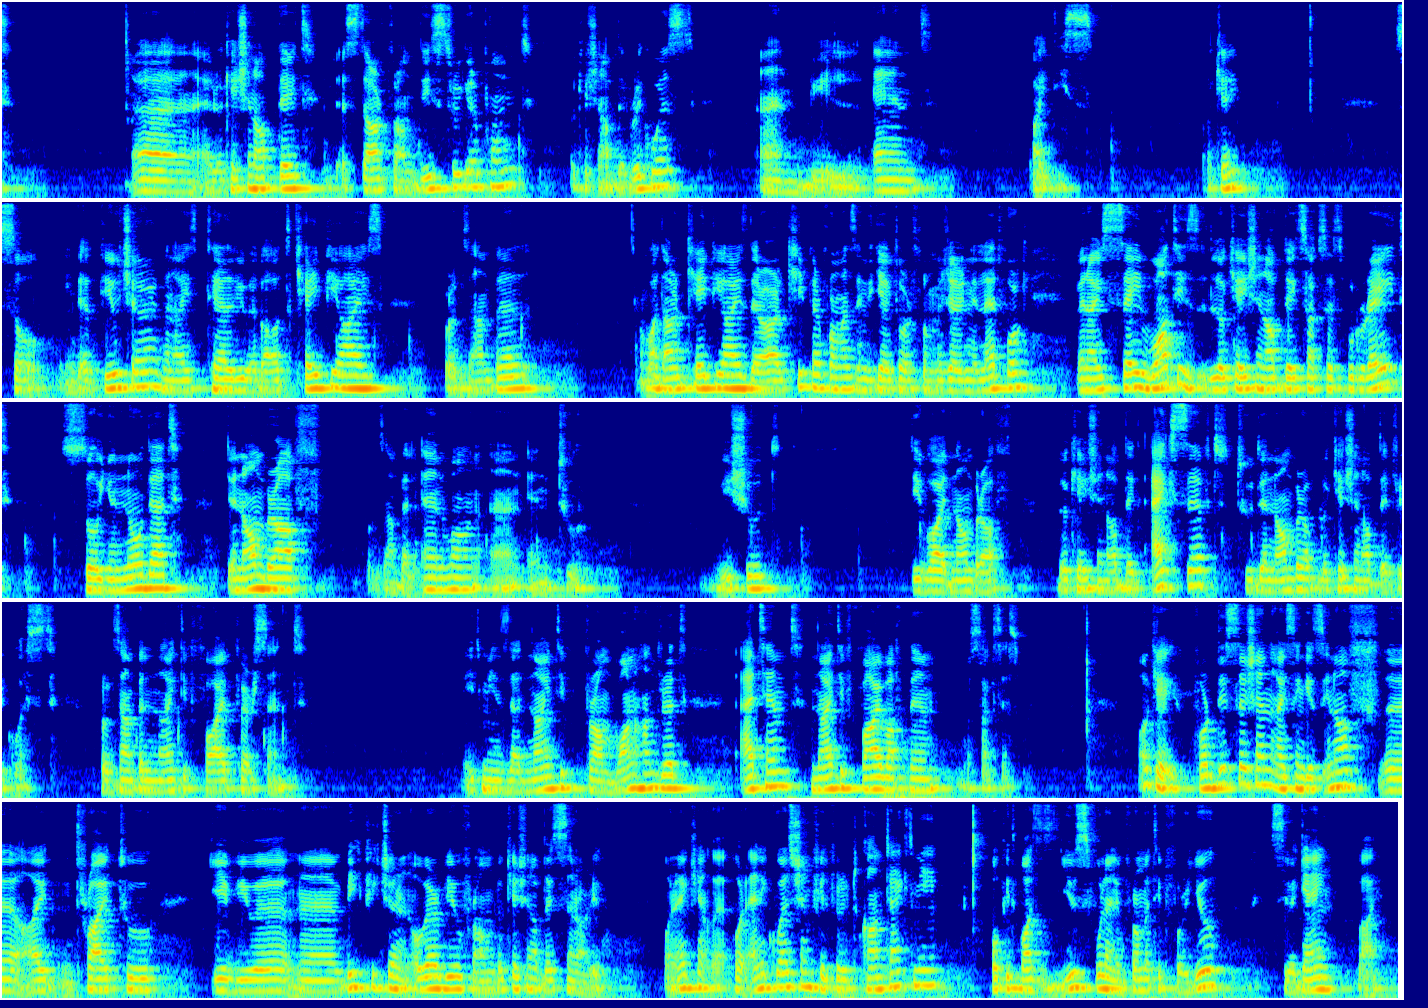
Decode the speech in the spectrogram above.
uh, location update start from this trigger point location update request and will end by this. Okay? So in the future when I tell you about KPIs for example what are KPIs there are key performance indicators for measuring the network. When I say what is location update successful rate so you know that the number of for example n1 and n2 we should divide number of location update accept to the number of location update request for example 95 percent. It means that 90 from 100 attempt 95 of them was successful. Okay for this session i think it's enough. Uh, i tried to give you a, a, big picture and overview from location update scenario. For any, for any question feel free to contact me. Hope it was useful and informative for you. See you again. Bye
